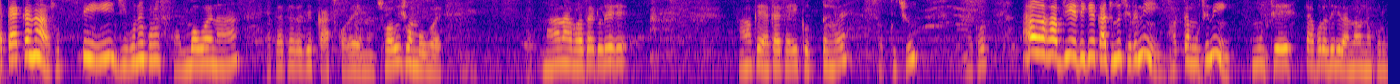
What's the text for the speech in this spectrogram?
একা একা না, সত্যি জীবনে কোনো সম্ভব হয় না, একা একা যে কাজ করা যায় না, সবই সম্ভব হয়। মা না ভালো থাকলে আমাকে একা একাই করতে হয় সব কিছু দেখো। আর ভাবছি এদিকে কাজগুলো ছেড়ে নিই, ঘরটা মুছে নিই, মুছে তারপর ওদিকে রান্না বান্না করব।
